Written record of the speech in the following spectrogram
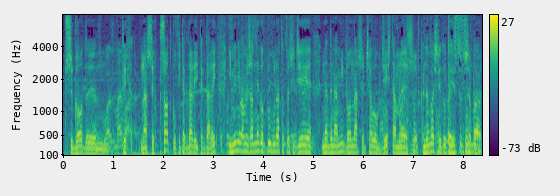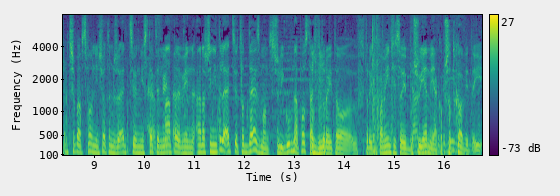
przygody tych naszych przodków i tak dalej, i tak dalej. I my nie mamy żadnego wpływu na to, co się dzieje nad nami, bo nasze ciało gdzieś tam leży. No właśnie, tutaj jeszcze trzeba, trzeba wspomnieć o tym, że Ezio niestety ma pewien, a raczej nie tyle Ezio, co Desmond, czyli główna postać, w, której to, w której to pamięci sobie buszujemy jako przodkowie tej,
